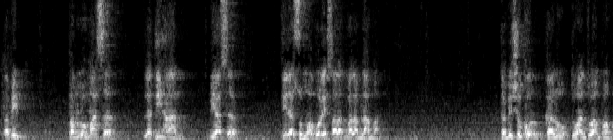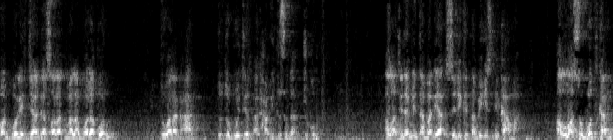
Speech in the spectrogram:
Tapi perlu masa, latihan, biasa. Tidak semua boleh salat malam lama. Tapi syukur kalau tuan-tuan puan-puan boleh jaga salat malam walaupun dua rakaat. Tutup witir alhamdulillah itu sudah cukup. Allah tidak minta banyak sedikit tapi istiqamah. Allah sebutkan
